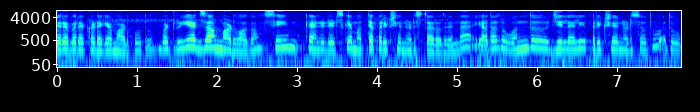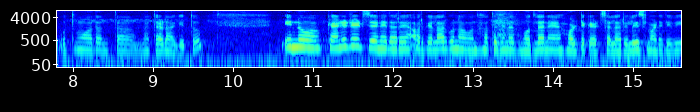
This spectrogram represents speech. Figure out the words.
ಬೇರೆ ಬೇರೆ ಕಡೆಗೆ ಮಾಡ್ಬೋದು. ಬಟ್ ರೀ ಎಕ್ಸಾಮ್ ಮಾಡುವಾಗ ಸೇಮ್ ಕ್ಯಾಂಡಿಡೇಟ್ಸ್ಗೆ ಮತ್ತೆ ಪರೀಕ್ಷೆ ನಡೆಸ್ತಾ ಇರೋದ್ರಿಂದ ಯಾವುದಾದ್ರೂ ಒಂದು ಜಿಲ್ಲೆಯಲ್ಲಿ ಪರೀಕ್ಷೆ ನಡೆಸೋದು ಅದು ಉತ್ತಮವಾದಂಥ ಮೆಥಡ್ ಆಗಿತ್ತು. ಇನ್ನು ಕ್ಯಾಂಡಿಡೇಟ್ಸ್ ಏನಿದ್ದಾರೆ, ಅವ್ರಿಗೆಲ್ಲರಿಗೂ ನಾವು ಒಂದು ಹತ್ತು ದಿನದ ಮೊದಲೇ ಹಾಲ್ ಟಿಕೆಟ್ಸ್ ಎಲ್ಲ ರಿಲೀಸ್ ಮಾಡಿದ್ದೀವಿ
